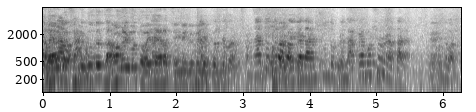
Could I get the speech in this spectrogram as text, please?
আরে আর ছবি তুলতে ধারণা রইব তো ওই যে এরা ছবি ভেবে ইয়ে করবে। না তুলতে পারব আপনারা দাঁড়ান সুন্দর করে আপনারা বসুন না তারা তুলতে পারবে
